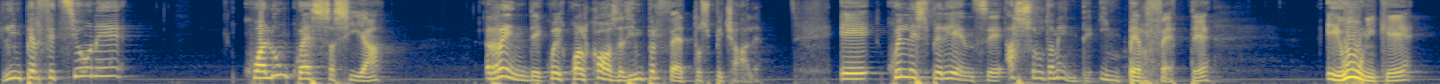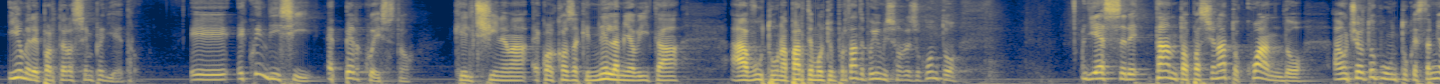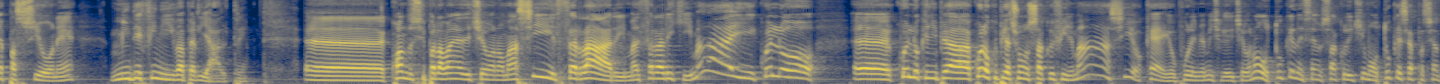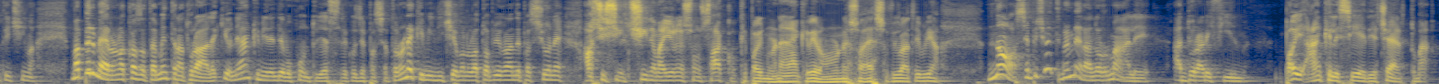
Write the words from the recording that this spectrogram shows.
L'imperfezione, qualunque essa sia, rende quel qualcosa di imperfetto speciale. E quelle esperienze assolutamente imperfette e uniche, io me le porterò sempre dietro. E, e quindi sì, è per questo che il cinema è qualcosa che nella mia vita ha avuto una parte molto importante. Poi io mi sono reso conto di essere tanto appassionato quando a un certo punto questa mia passione mi definiva per gli altri. Eh, quando si parlava dicevano ma sì il Ferrari, ma il Ferrari chi? Ma dai, quello eh, quello, che gli pia- quello cui piacciono un sacco i film, ah sì, ok, oppure i miei amici che dicevano, oh, tu che ne sai un sacco di cinema, o tu che sei appassionato di cinema. Ma per me era una cosa talmente naturale che io neanche mi rendevo conto di essere così appassionato. Non è che mi dicevano la tua più grande passione, ah sì, sì, il cinema, io ne so un sacco, che poi non è neanche vero, non ne so adesso, figurati prima. No, semplicemente per me era normale adorare i film. Poi anche le serie, certo, ma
